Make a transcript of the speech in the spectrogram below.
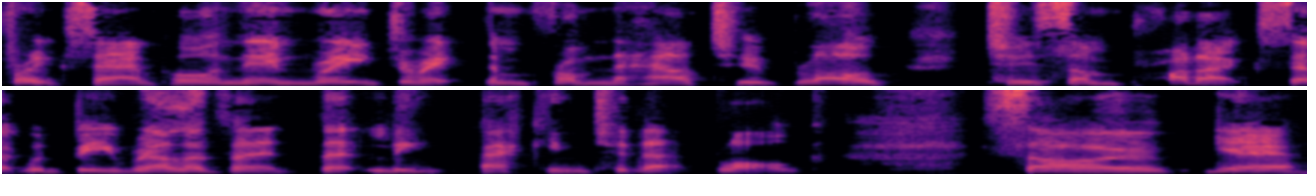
for example, and then redirect them from the how to blog to some products that would be relevant that link back into that blog. So yeah,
